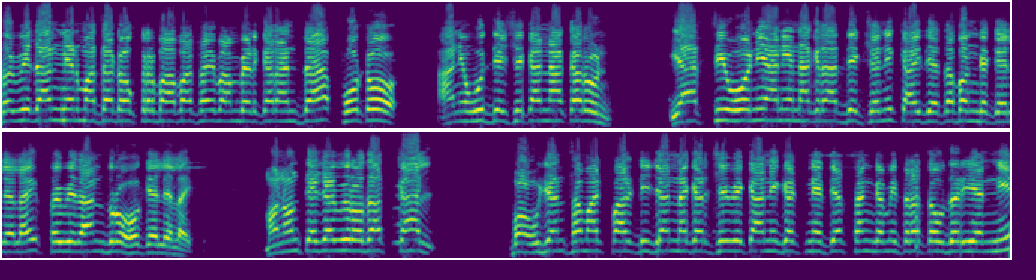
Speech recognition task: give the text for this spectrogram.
संविधान निर्माता डॉक्टर बाबासाहेब आंबेडकरांचा फोटो आणि उद्देशिका नाकारून या सीओनी आणि नगराध्यक्षांनी कायद्याचा भंग केलेला आहे संविधान द्रोह केलेला आहे. म्हणून त्याच्या विरोधात काल बहुजन समाज पार्टीच्या नगरसेविका आणि गटनेत्या संघमित्रा चौधरी यांनी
